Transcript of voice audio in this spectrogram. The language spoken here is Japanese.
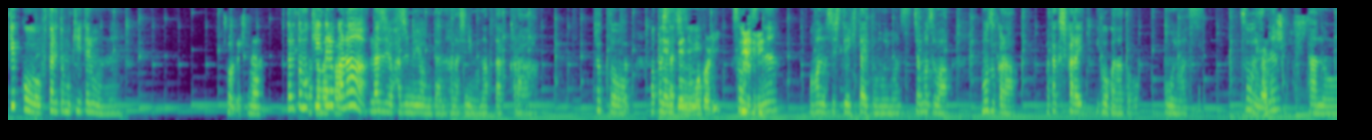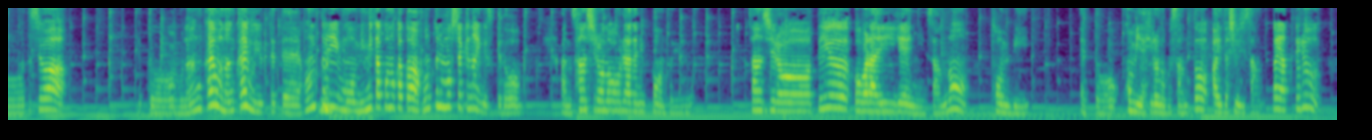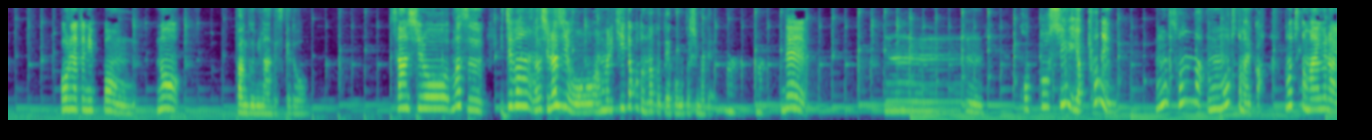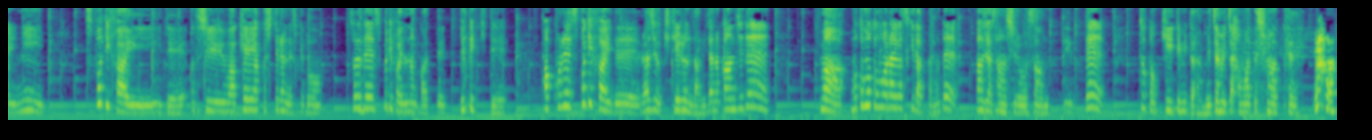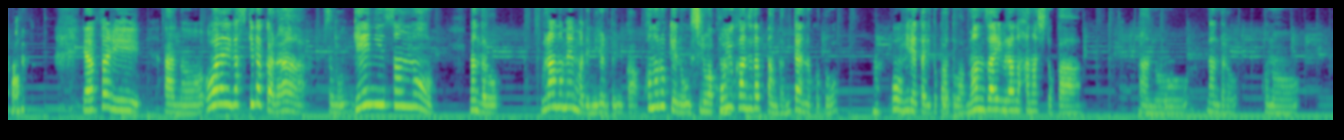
結構2人とも聞いてるもんね。そうですね。2人とも聞いてるから、ラジオ始めようみたいな話にもなったから、ちょっと私たちに戻り。そうですね。お話ししていきたいと思います。じゃあまずは、モズから、私から行こうかなと思います。そうですね。あのー私は、えっと、もう何回も何回も言ってて、本当にもう耳たこの方は本当に申し訳ないんですけど、あの、三四郎のオールナイトニッポンという、三四郎っていうお笑い芸人さんのコンビ、えっと、小宮浩信さんと相田修二さんがやってる、オールナイトニッポンの番組なんですけど、三四郎、まず、一番、私、ラジオをあんまり聞いたことなくて、この年まで。で、うーん、うん、今年、いや、去年、ん？そんな、うん、もうちょっと前か。もうちょっと前ぐらいに、Spotify で私は契約してるんですけど、それで Spotify でなんかって出てきて、あ、これ Spotify でラジオ聴けるんだみたいな感じで、まあ、もともとお笑いが好きだったので、あ、じゃあ三四郎さんって言って、ちょっと聞いてみたらめちゃめちゃハマってしまって。やっぱり、あの、お笑いが好きだから、その芸人さんの、なんだろう、裏の面まで見れるというか、このロケの後ろはこういう感じだったんだみたいなことを見れたりとか、あとは漫才裏の話とか、あの、なんだろう、この、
